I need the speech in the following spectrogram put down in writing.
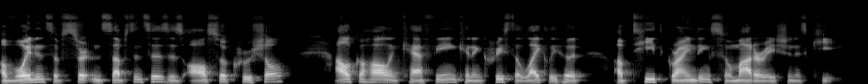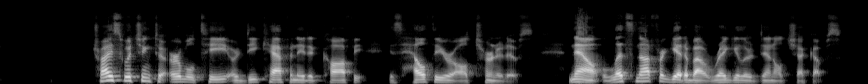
Avoidance of certain substances is also crucial. Alcohol and caffeine can increase the likelihood of teeth grinding, so moderation is key. Try switching to herbal tea or decaffeinated coffee is healthier alternatives. Now, let's not forget about regular dental checkups.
